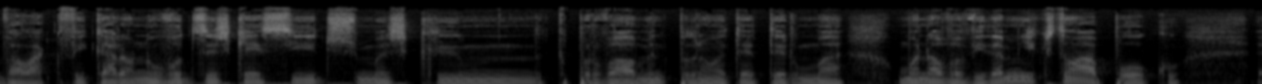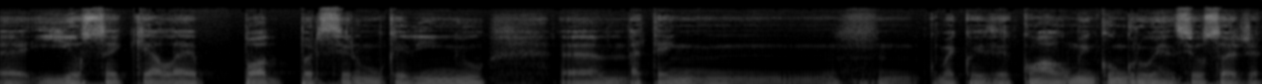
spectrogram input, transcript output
vá lá, que ficaram, não vou dizer esquecidos, mas que, que provavelmente poderão até ter uma, uma nova vida. A minha questão há pouco Uh, e eu sei que ela é, pode parecer um bocadinho, uh, até, como é que dizer, com alguma incongruência. Ou seja,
